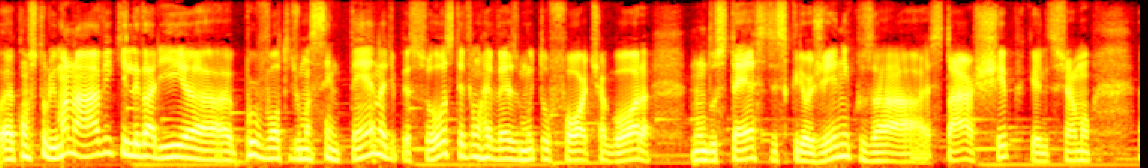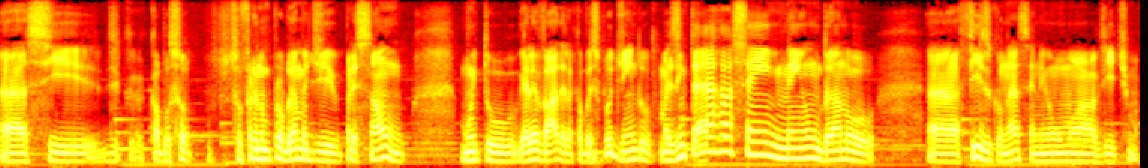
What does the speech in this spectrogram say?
é, construir uma nave que levaria por volta de uma centena de pessoas. Teve um revés muito forte agora num dos testes criogênicos, a Starship, que eles chamam, se acabou so, sofrendo um problema de pressão muito elevada, ela acabou explodindo, mas em terra sem nenhum dano uh, físico, né? Sem nenhuma vítima.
